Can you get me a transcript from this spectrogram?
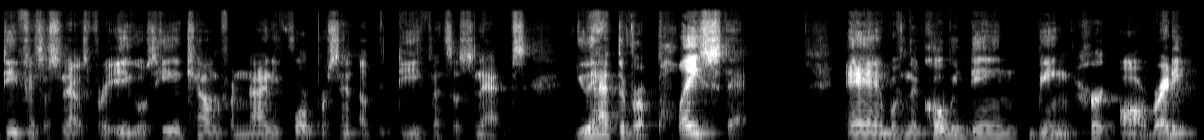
defensive snaps for the Eagles. He accounted for 94% of the defensive snaps. You have to replace that. And with Nakobe Dean being hurt already,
